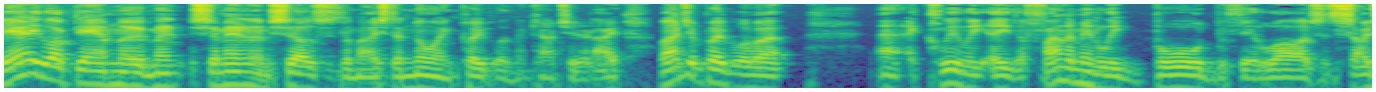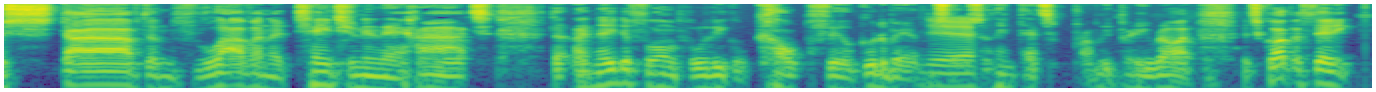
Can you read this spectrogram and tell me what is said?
The anti-lockdown movement cemented themselves as the most annoying people in the country today. A bunch of people who are uh, clearly either fundamentally bored with their lives and so starved of love and attention in their hearts that they need to form a political cult to feel good about themselves. I think that's probably pretty right. It's quite pathetic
